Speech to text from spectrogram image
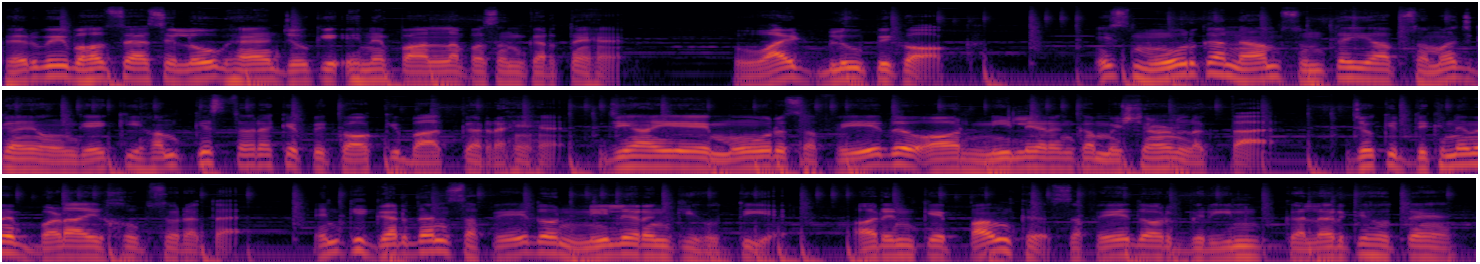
फिर भी बहुत से ऐसे लोग हैं जो कि इन्हें पालना पसंद करते हैं। White blue peacock. इस मोर का नाम सुनते ही आप समझ गए होंगे कि हम किस तरह के पिकॉक की बात कर रहे हैं। जी हाँ ये मोर सफ़ेद और नीले रंग का मिश्रण लगता है, जो कि दिखने में बड़ा ही खूबसूरत है। इनकी गर्दन सफ़ेद और नीले रंग की होती है, और इनके पंख सफ़ेद और ग्रीन कलर के होते हैं।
